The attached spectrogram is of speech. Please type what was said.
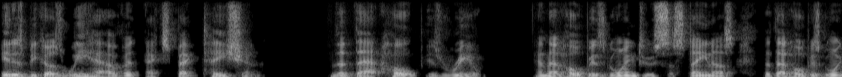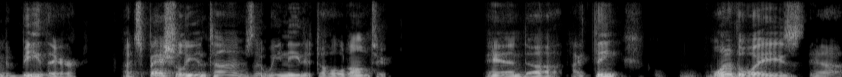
it is because we have an expectation that that hope is real and that hope is going to sustain us, that that hope is going to be there, especially in times that we need it to hold on to. And uh, I think one of the ways uh,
